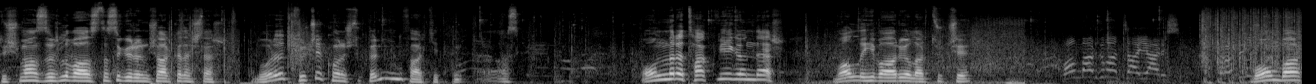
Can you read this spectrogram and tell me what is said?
Düşman zırhlı vasıtası görülmüş arkadaşlar. Bu arada Türkçe konuştuklarını yeni fark ettim. Onlara takviye gönder. Vallahi bağırıyorlar Türkçe. Bombardıman tayyaresi. Gördünüz mü? Bomba.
